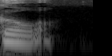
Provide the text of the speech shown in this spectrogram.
goal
